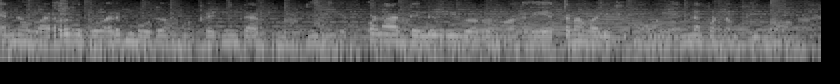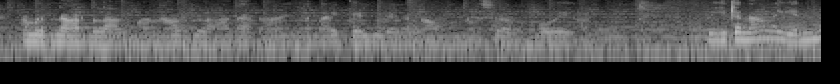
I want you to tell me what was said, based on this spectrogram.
ஏன்னா வர்றதுக்கு வரும்போது அவங்க ப்ரெக்னெண்ட்டாக இருக்கும்போது எப்படா டெலிவரி வரும்? அதில் எத்தனை வலிக்குமோ? என்ன பண்ண முடியுமோ? நம்மளுக்கு நார்மல் ஆகுமா? நார்மல் ஆகாதா? இந்த மாதிரி கேள்விகள்லாம் அவங்க மனசில் ரொம்பவே இருக்கும். இப்போ இதனால் என்ன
